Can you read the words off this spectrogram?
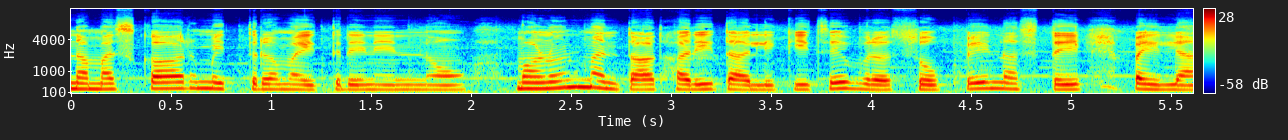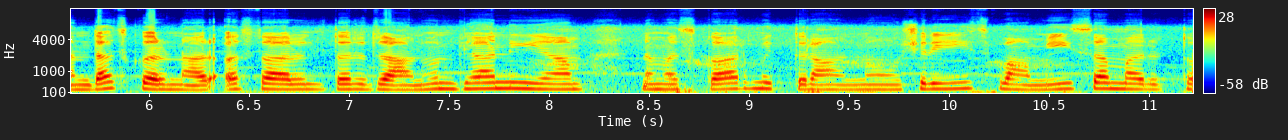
नमस्कार मित्रमैत्रिणींनो म्हणून म्हणतात हरितालिकेचे व्रत सोपे नसते पहिल्यांदाच करणार असाल तर जाणून घ्या नियम. नमस्कार मित्रांनो श्री स्वामी समर्थ.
